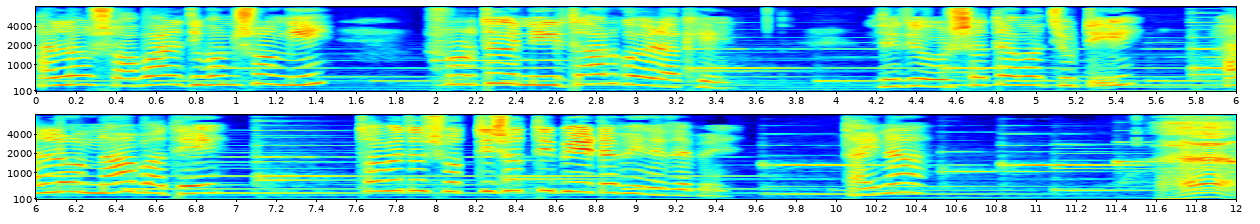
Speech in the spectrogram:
হ্যালো সবার জীবনসঙ্গী শুরু থেকে নির্ধারণ করে রাখে। যদি ওর সাথে আমার জুটি হ্যালো না বাঁধে তবে তো সত্যি সত্যি বিয়েটা ভেঙে যাবে তাই না? হ্যাঁ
